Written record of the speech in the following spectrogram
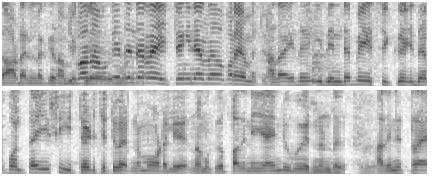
ഗാർഡനിലൊക്കെ ഇടാൻ നമുക്ക് ഇതിന്റെ റേറ്റ് എങ്ങനെയാന്ന് പറയാൻ പറ്റും അതായത് ഇതിന്റെ ബേസിക് ഇതേപോലത്തെ ഈ ഷീറ്റ് അടിച്ചിട്ട് വരുന്ന മോഡൽ നമുക്ക് പതിനയ്യായിരം രൂപ വരുന്നുണ്ട്. അതിന് ട്രേ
